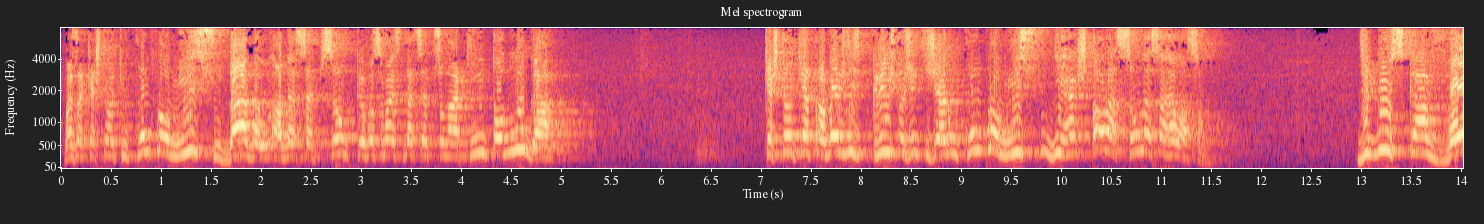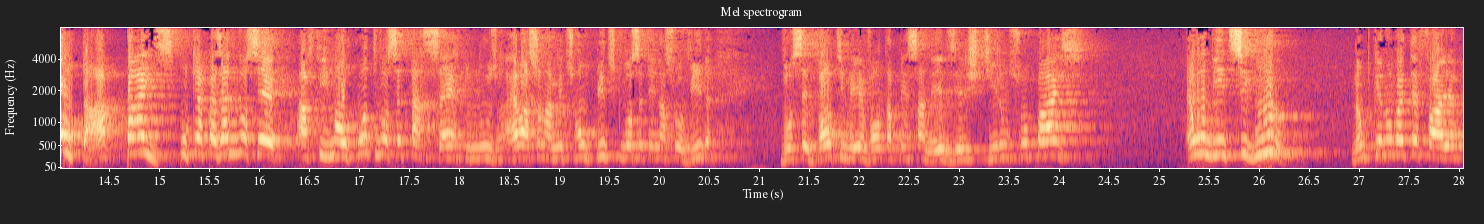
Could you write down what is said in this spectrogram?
Mas a questão é que o compromisso dado a decepção, porque você vai se decepcionar aqui em todo lugar. A questão é que através de Cristo a gente gera um compromisso de restauração dessa relação de buscar a volta, a paz, porque apesar de você afirmar o quanto você está certo nos relacionamentos rompidos que você tem na sua vida, você volta e meia volta a pensar neles e eles tiram sua paz. É um ambiente seguro, não porque não vai ter falha,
